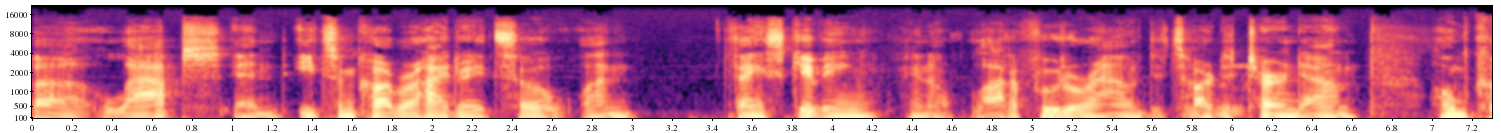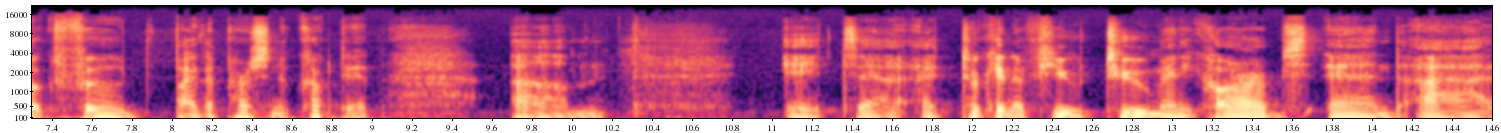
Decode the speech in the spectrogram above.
uh, lapse and eat some carbohydrates. So on Thanksgiving, you know, a lot of food around. It's hard mm-hmm. to turn down home cooked food by the person who cooked it. Um, it uh, I took in a few too many carbs, and uh,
